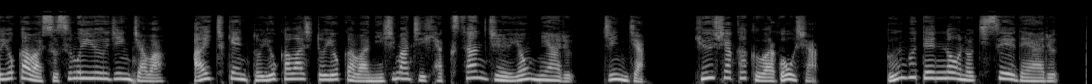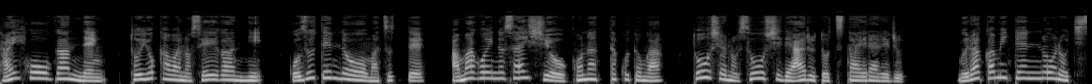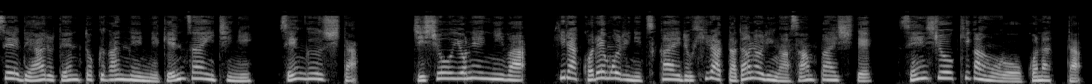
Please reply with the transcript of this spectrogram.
豊川進湯神社は、愛知県豊川市豊川西町134にある神社。旧社格は豪社。文武天皇の治世である大宝元年、豊川の西岸に、五頭天皇を祀って、雨乞いの祭祀を行ったことが、当社の創始であると伝えられる。村上天皇の治世である天徳元年に現在地に遷宮した。自称4年には、平これ森に仕える平忠則が参拝して、戦勝祈願を行った。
